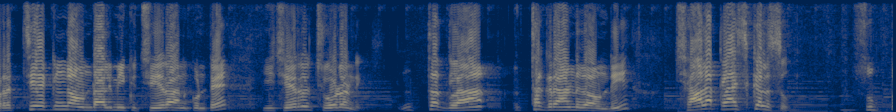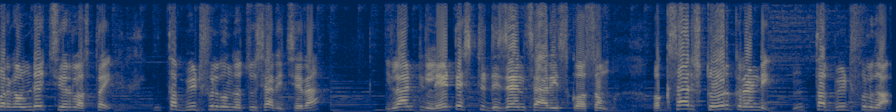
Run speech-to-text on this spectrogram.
ప్రత్యేకంగా ఉండాలి మీకు చీర అనుకుంటే ఈ చీరలు చూడండి. ఇంత గ్లా ఇంత గ్రాండ్గా ఉండి చాలా క్లాసికల్స్. సూపర్గా ఉండే చీరలు వస్తాయి. ఇంత బ్యూటిఫుల్గా ఉందో చూసారు ఈ చీర? ఇలాంటి లేటెస్ట్ డిజైన్ శారీస్ కోసం ఒకసారి స్టోర్కి రండి. ఇంత బ్యూటిఫుల్గా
